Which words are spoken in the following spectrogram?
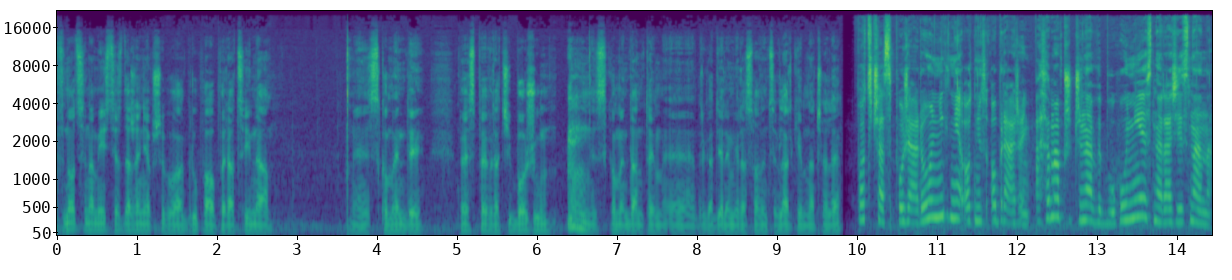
W nocy na miejsce zdarzenia przybyła grupa operacyjna e, z komendy PSP w Raciborzu z komendantem e, brygadiarem Jarosławem Ceglarkiem na czele. Podczas pożaru nikt nie odniósł obrażeń, a sama przyczyna wybuchu nie jest na razie znana.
